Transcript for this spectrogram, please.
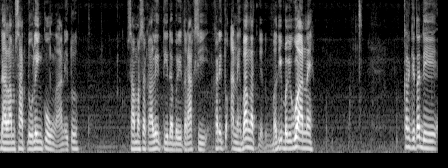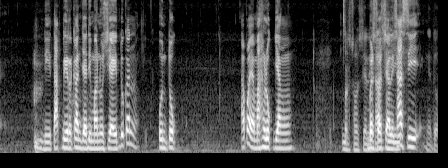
dalam satu lingkungan itu sama sekali tidak berinteraksi kan itu aneh banget gitu. Bagi bagi gua aneh. Kan kita di ditakdirkan jadi manusia itu kan untuk apa ya makhluk yang bersosialisasi bersosialisasi gitu.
